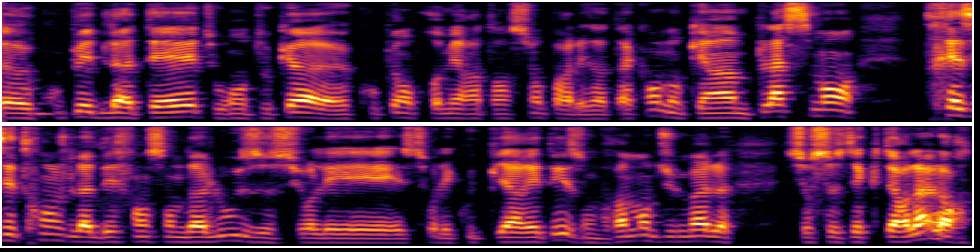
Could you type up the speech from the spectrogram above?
euh, coupés de la tête ou en tout cas euh, coupés en première intention par les attaquants. Donc il y a un placement très étrange de la défense andalouse sur les sur les coups de pied arrêtés. Ils ont vraiment du mal sur ce secteur-là. Alors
